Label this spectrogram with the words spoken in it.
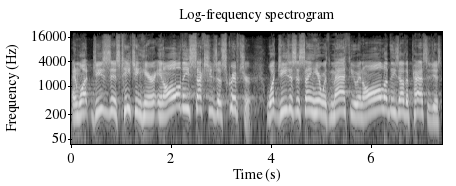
And what Jesus is teaching here in all these sections of Scripture, what Jesus is saying here with Matthew and all of these other passages,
